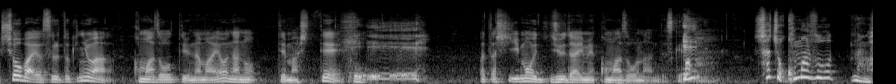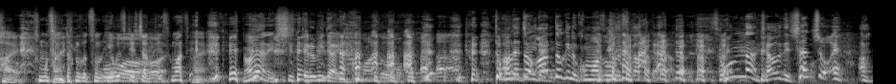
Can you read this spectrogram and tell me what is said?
商売をする時には駒蔵っていう名前を名乗ってまして私も10代目駒蔵なんですけれど。も社長駒蔵なんか、はい。すみません、なんかその呼び捨てしちゃってすみません、はい。何やねん知ってるみたいな。駒蔵友達みたいに。あん時の駒蔵ですかみたいなそんなんちゃうでしょ。社長えあ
